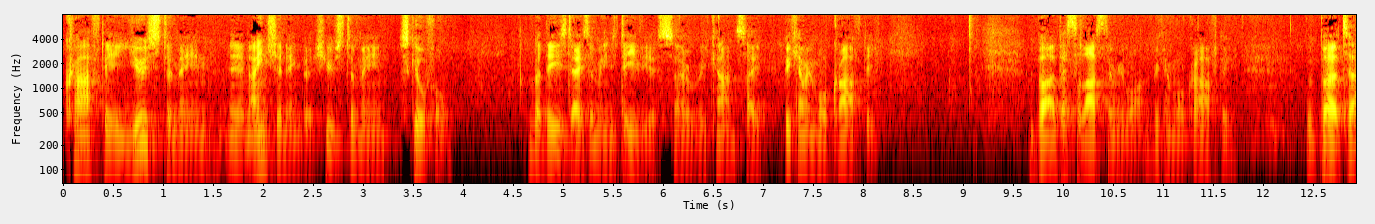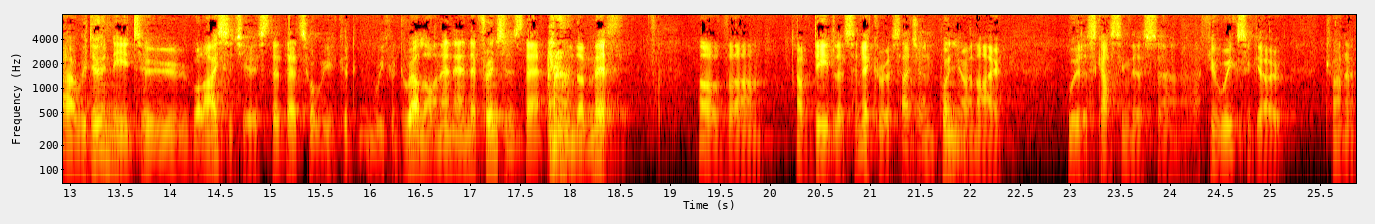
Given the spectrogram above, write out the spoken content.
crafty used to mean, in ancient English, used to mean skillful. But these days it means devious, so we can't say becoming more crafty. But that's the last thing we want, become more crafty. But uh, we do need to, well, I suggest that that's what we could, we could dwell on. And, and that, for instance, that the myth of, um, of Daedalus and Icarus, Ajahn Punya and I were discussing this uh, a few weeks ago, trying to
